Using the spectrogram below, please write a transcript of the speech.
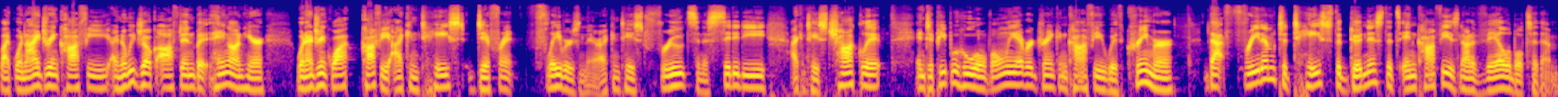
Like when I drink coffee, I know we joke often, but hang on here. When I drink wa- coffee, I can taste different flavors in there. I can taste fruits and acidity. I can taste chocolate. And to people who have only ever drinking coffee with creamer, that freedom to taste the goodness that's in coffee is not available to them.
